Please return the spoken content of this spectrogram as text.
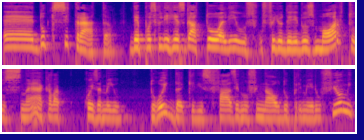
é, do que se trata. Depois que ele resgatou ali os, o filho dele dos mortos, né? Aquela coisa meio doida que eles fazem no final do primeiro filme.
